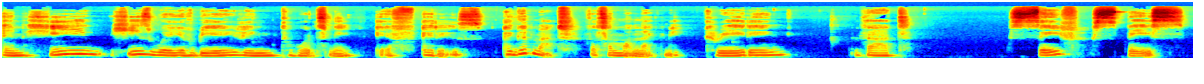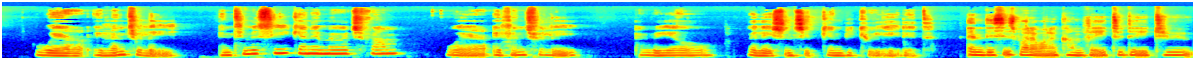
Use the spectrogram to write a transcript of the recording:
and he his way of behaving towards me if it is a good match for someone like me creating that safe space where eventually intimacy can emerge from where eventually a real relationship can be created and this is what i want to convey today to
